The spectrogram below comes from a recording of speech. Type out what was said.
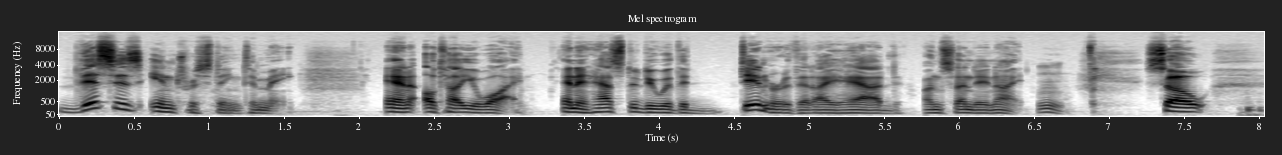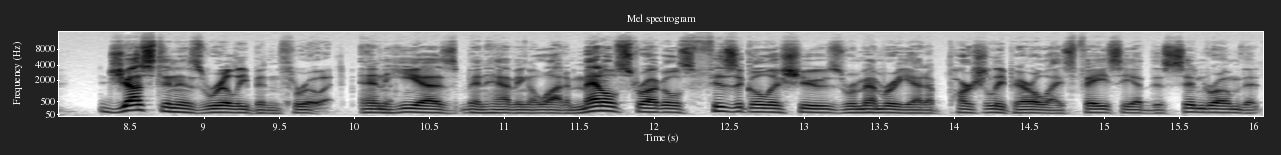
this is interesting to me, and I'll tell you why. And it has to do with the dinner that I had on Sunday night. So, Justin has really been through it, and he has been having a lot of mental struggles, physical issues. Remember, he had a partially paralyzed face. He had this syndrome that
